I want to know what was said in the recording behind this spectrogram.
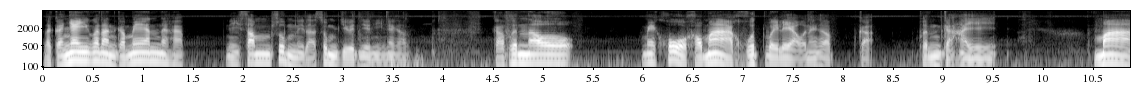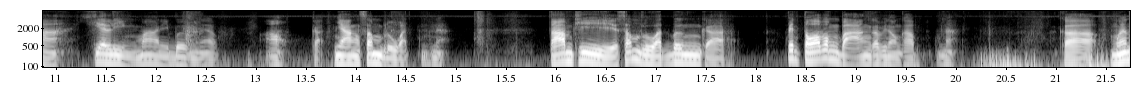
แล้วก็ใหญ่กว่านั้นก็แมนนะครับ นี่ซ้ำซุ่มนี่ละซุ่มยืนอยู่นี่นะครับกับเพิ่อนเอา แม่โคเขามาคุดไว้แล้วนะครับกะเพิ่นก็ให้มาเคลียร์ลิงมานี่เบิ่งนะครับ เอากะยางสำรวจนะตามที่สำรวจเบิ่งกะเป็นตอบางๆครับพี่น้องครับนะก็เหมือน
